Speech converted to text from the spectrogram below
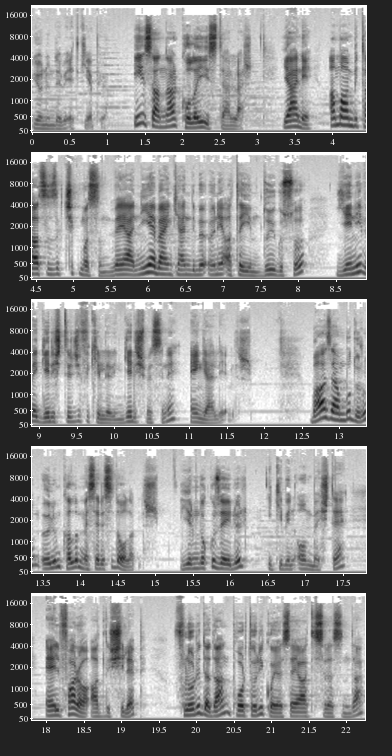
yönünde bir etki yapıyor. İnsanlar kolayı isterler. Yani aman bir tatsızlık çıkmasın veya niye ben kendimi öne atayım duygusu yeni ve geliştirici fikirlerin gelişmesini engelleyebilir. Bazen bu durum ölüm kalım meselesi de olabilir. 29 Eylül 2015'te El Faro adlı şilep Florida'dan Porto Rico'ya seyahati sırasında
